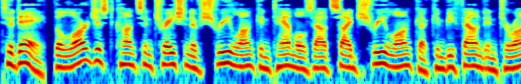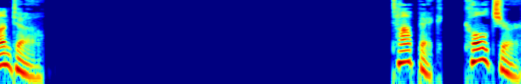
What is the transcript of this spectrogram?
Today, the largest concentration of Sri Lankan Tamils outside Sri Lanka can be found in Toronto. Culture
